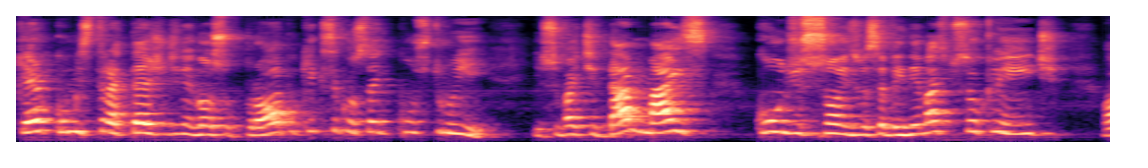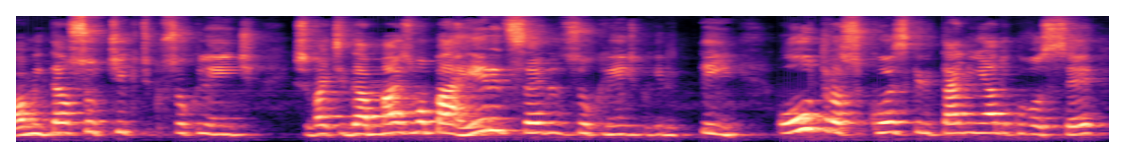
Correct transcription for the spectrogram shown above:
quer como estratégia de negócio próprio, o que, é que você consegue construir? Isso vai te dar mais condições de você vender mais para o seu cliente, aumentar o seu ticket com o seu cliente, isso vai te dar mais uma barreira de saída do seu cliente, porque ele tem outras coisas que ele está alinhado com você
